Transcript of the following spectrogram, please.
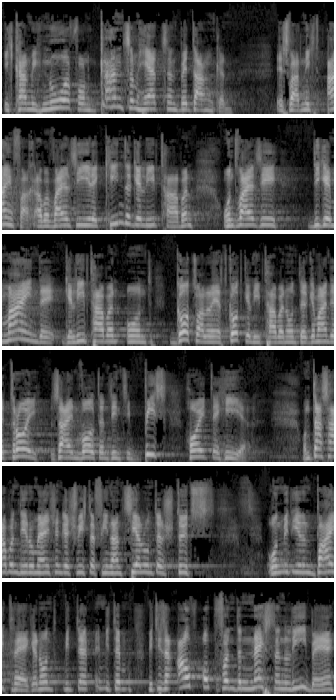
ich kann mich nur von ganzem Herzen bedanken. Es war nicht einfach, aber weil sie ihre Kinder geliebt haben und weil sie die Gemeinde geliebt haben und Gott zuallererst Gott geliebt haben und der Gemeinde treu sein wollten, sind sie bis heute hier. Und das haben die rumänischen Geschwister finanziell unterstützt und mit ihren Beiträgen und mit, der, mit, dem, mit dieser aufopfernden Nächstenliebe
